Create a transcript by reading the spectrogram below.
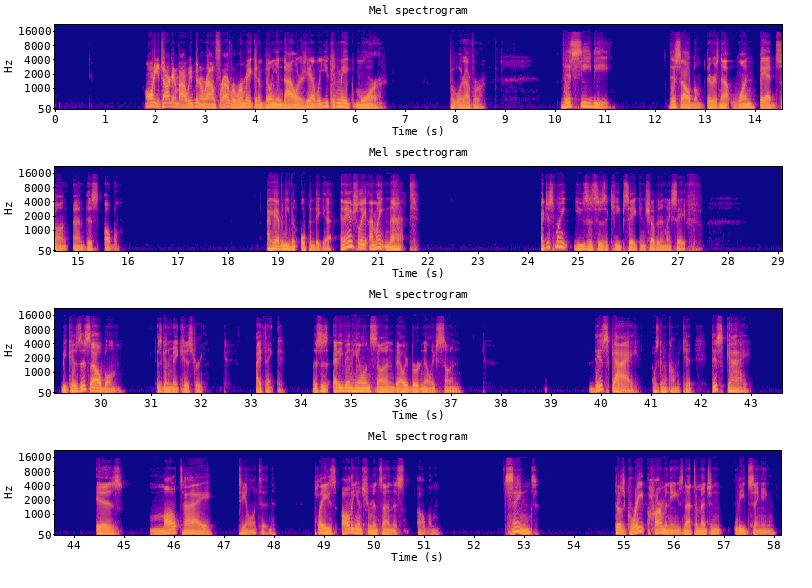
What are you talking about? We've been around forever. We're making a billion dollars. Yeah well you can make more. But whatever this cd this album there is not one bad song on this album I haven't even opened it yet. And actually, I might not. I just might use this as a keepsake and shove it in my safe. Because this album is going to make history, I think. This is Eddie Van Halen's son, Valerie Bertinelli's son. This guy, I was going to call him a kid. This guy is multi talented plays all the instruments on this album, sings, does great harmonies, not to mention lead singing.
